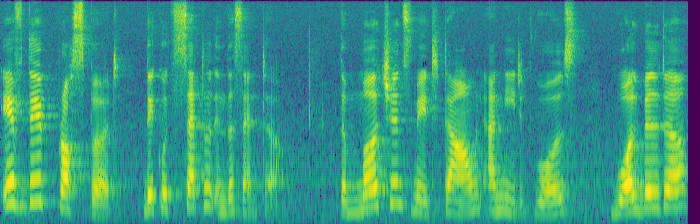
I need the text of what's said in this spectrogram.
If they prospered, they could settle in the center. The merchants made town and needed walls, wall builder,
